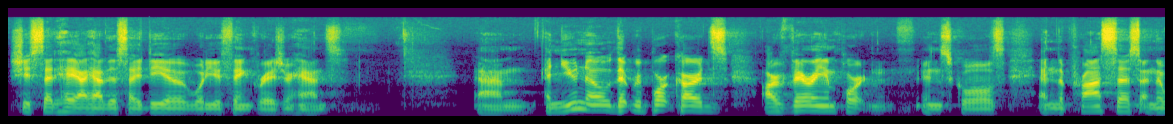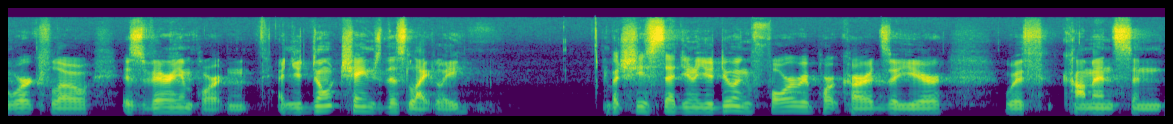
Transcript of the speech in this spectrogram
she said, hey, I have this idea. What do you think? Raise your hands. Um, and you know that report cards are very important in schools, and the process and the workflow is very important, and you don't change this lightly. But she said, you know, you're doing four report cards a year with comments and,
